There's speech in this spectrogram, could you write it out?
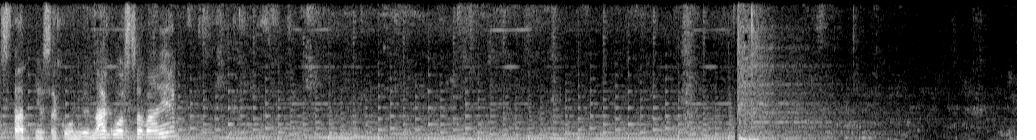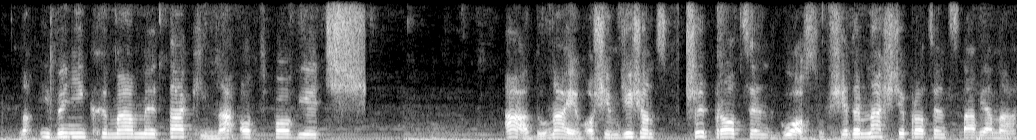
Ostatnie sekundy na głosowanie. No i wynik mamy taki na odpowiedź A. Dunajem 83% głosów, 17% stawia na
